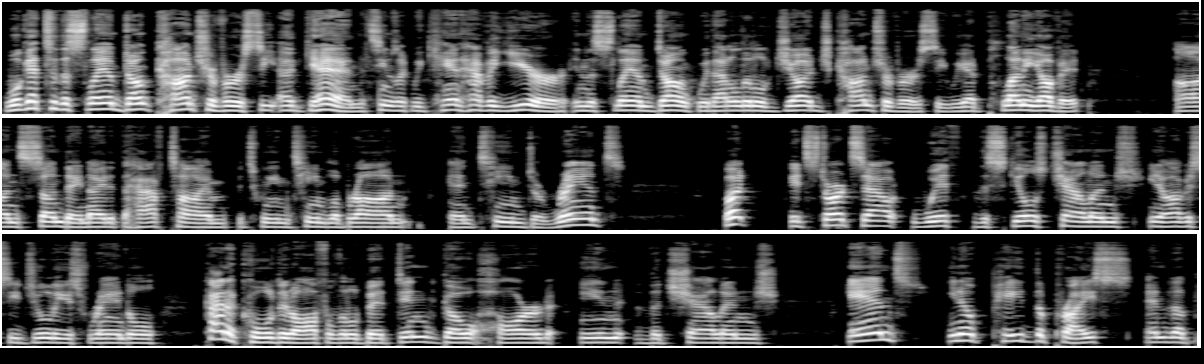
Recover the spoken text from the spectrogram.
We'll get to the slam dunk controversy again. It seems like we can't have a year in the slam dunk without a little judge controversy. We had plenty of it on Sunday night at the halftime between Team LeBron and Team Durant. But it starts out with the skills challenge. You know, obviously Julius Randle kind of cooled it off a little bit, didn't go hard in the challenge, and, you know, paid the price, ended up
